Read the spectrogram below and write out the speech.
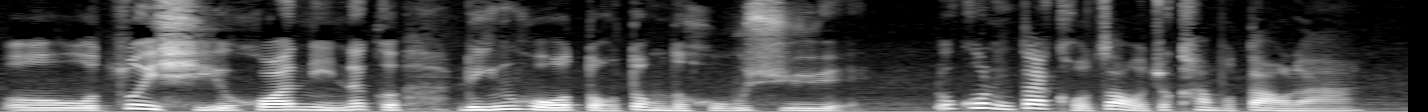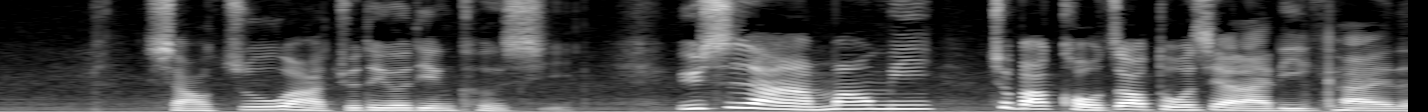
呃，我最喜欢你那个灵活抖动的胡须诶。如果你戴口罩，我就看不到啦。小猪啊，觉得有点可惜，于是啊，猫咪就把口罩脱下来离开了。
